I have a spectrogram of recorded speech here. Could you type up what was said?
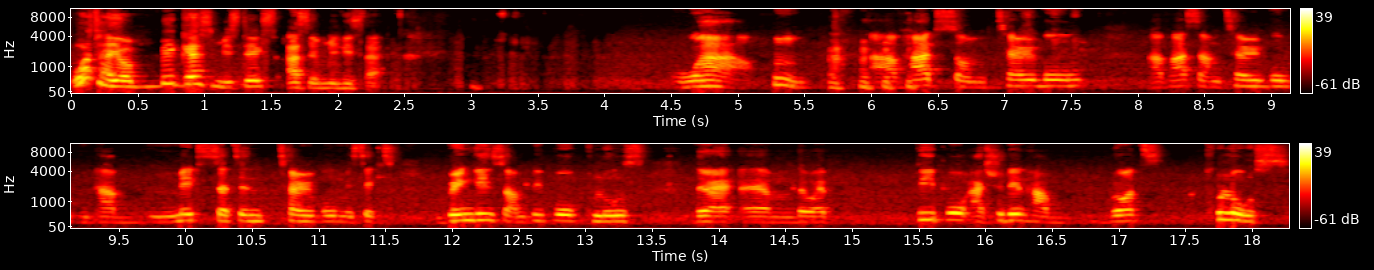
what are your biggest mistakes as a minister? Wow. Hmm. I've had some terrible, I've had some terrible, I've made certain terrible mistakes, bringing some people close. There, um, there were people I shouldn't have brought close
